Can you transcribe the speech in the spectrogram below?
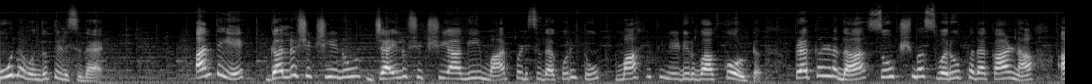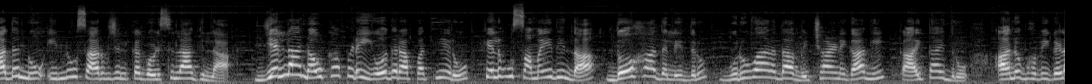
ಮೂಲವೊಂದು ತಿಳಿಸಿದೆ. ಅಂತೆಯೇ ಗಲ್ಲು ಶಿಕ್ಷೆಯನ್ನು ಜೈಲು ಶಿಕ್ಷೆಯಾಗಿ ಮಾರ್ಪಡಿಸಿದ ಕುರಿತು ಮಾಹಿತಿ ನೀಡಿರುವ ಕೋರ್ಟ್ ಪ್ರಕರಣದ ಸೂಕ್ಷ್ಮ ಸ್ವರೂಪದ ಕಾರಣ ಅದನ್ನು ಇನ್ನೂ ಸಾರ್ವಜನಿಕಗೊಳಿಸಲಾಗಿಲ್ಲ. ಎಲ್ಲ ನೌಕಾಪಡೆ ಯೋಧರ ಪತ್ನಿಯರು ಕೆಲವು ಸಮಯದಿಂದ ದೋಹಾದಲ್ಲಿದ್ದರು. ಗುರುವಾರದ ವಿಚಾರಣೆಗಾಗಿ ಕಾಯ್ತಾ ಇದ್ರು. ಅನುಭವಿಗಳ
